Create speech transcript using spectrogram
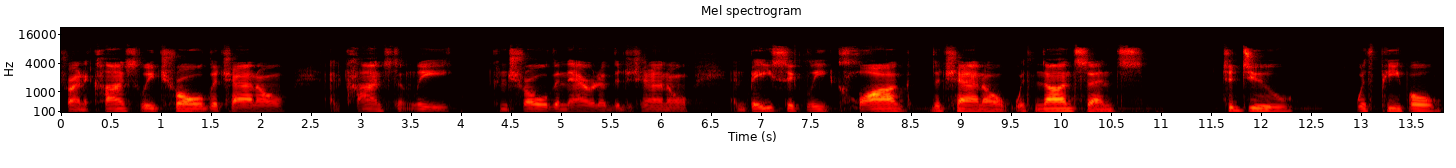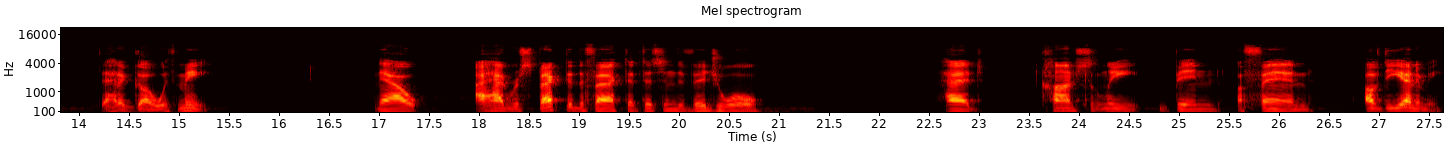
trying to constantly troll the channel and constantly control the narrative of the channel and basically clog the channel with nonsense to do with people that had a go with me. Now, I had respected the fact that this individual had constantly been a fan of the enemy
